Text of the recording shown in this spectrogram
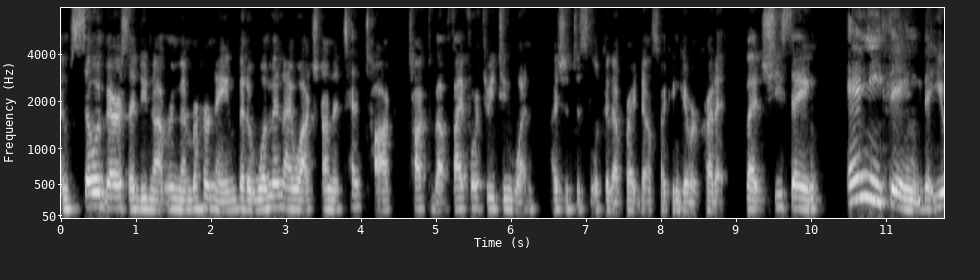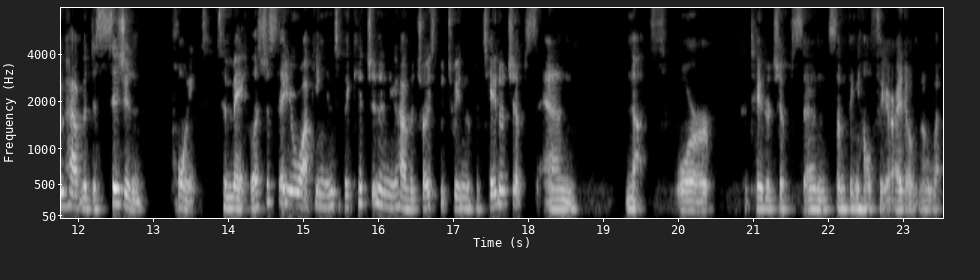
am so embarrassed I do not remember her name, but a woman I watched on a TED talk talked about 54321. I should just look it up right now so I can give her credit. But she's saying anything that you have a decision point to make. Let's just say you're walking into the kitchen and you have a choice between the potato chips and nuts or potato chips and something healthier. I don't know what.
